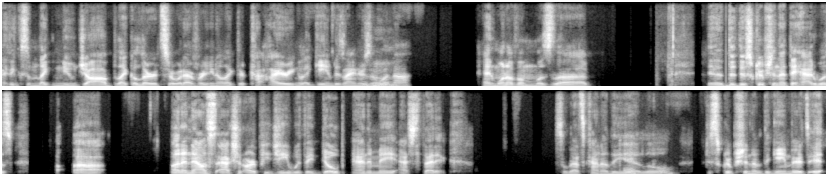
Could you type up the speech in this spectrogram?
I think some like new job like alerts or whatever. You know, like they're hiring like game designers and Mhm. whatnot. And one of them was the uh, the description that they had was uh unannounced action RPG with a dope anime aesthetic. So that's kind of the Okay, uh, little cool. description of the game there. It's it,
